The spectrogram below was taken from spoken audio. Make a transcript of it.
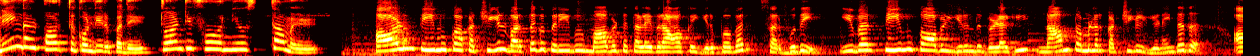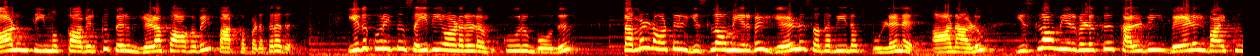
நீங்கள் பார்த்து கொண்டிருப்பது டுவெண்டி போர் நியூஸ் தமிழ். ஆளும் திமுக கட்சியில் வர்த்தக பிரிவு மாவட்ட தலைவராக இருப்பவர் சர்புதீன். இவர் திமுகவில் இருந்து விலகி நாம் தமிழர் கட்சியில் இணைந்தது. ஆளும் திமுகவிற்கு பெரும் இழப்பாகவே பார்க்கப்படுகிறது. இதுகுறித்து செய்தியாளரிடம் கூறும்போது தமிழ்நாட்டில் இஸ்லாமியர்கள் ஏழு சதவீதம் உள்ளனர். ஆனாலும் இஸ்லாமியர்களுக்கு கல்வி வேலைவாய்ப்பு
